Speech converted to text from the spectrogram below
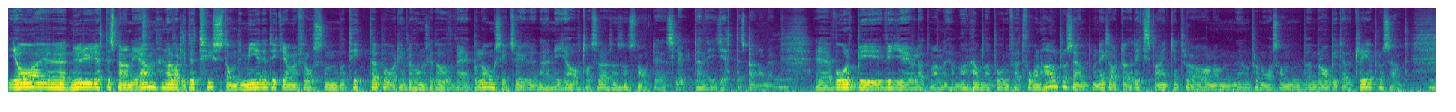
Ja, eh, nu är det ju jättespännande igen. Nu har det varit lite tyst om det i media tycker jag, men för oss som tittar på vart inflationen ska ta väg på lång sikt så är den här nya avtalsrörelsen som snart är slut, den är jättespännande. Mm. Eh, vår vy är väl att man, man hamnar på ungefär 2,5 procent men det är klart att Riksbanken tror jag har någon, en prognos om en bra bit över 3 procent. Mm.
